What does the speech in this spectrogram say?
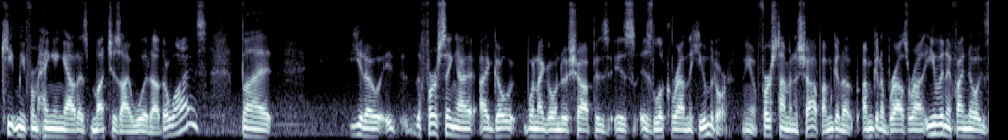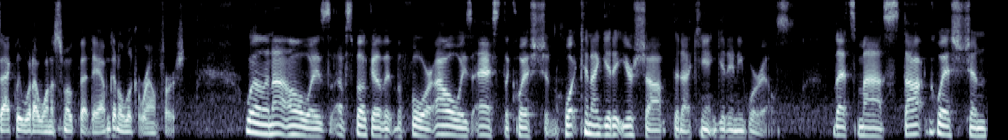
keep me from hanging out as much as I would otherwise, but you know, it, the first thing I, I go when I go into a shop is is is look around the humidor. You know, first time in a shop, I'm gonna I'm gonna browse around. Even if I know exactly what I want to smoke that day, I'm gonna look around first. Well, and I always I've spoke of it before. I always ask the question, "What can I get at your shop that I can't get anywhere else?" That's my stock question.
